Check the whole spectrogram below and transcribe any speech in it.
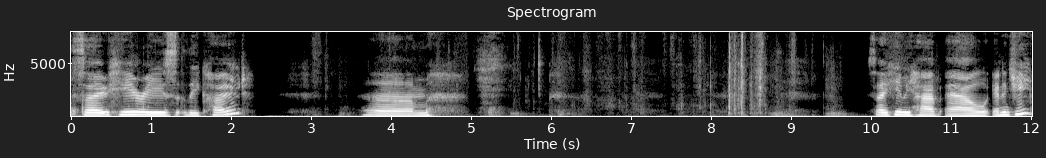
so here is the code. Um, so here we have our energy.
